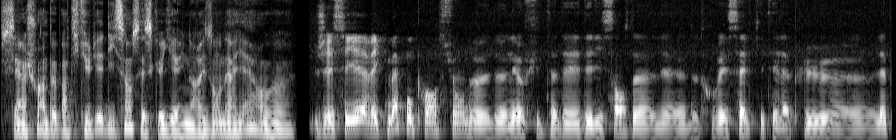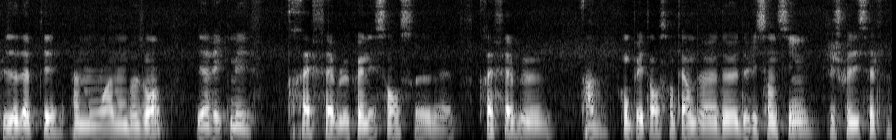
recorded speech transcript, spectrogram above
C'est un choix un peu particulier de licence. Est-ce qu'il y a une raison derrière ou... J'ai essayé avec ma compréhension de, de néophyte des, des licences de, de, de, trouver celle qui était la plus euh, la plus adaptée à mon à mon besoin et avec mes très faibles connaissances, euh, très faibles enfin compétences en termes de, de, de licensing, j'ai choisi celle-là.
